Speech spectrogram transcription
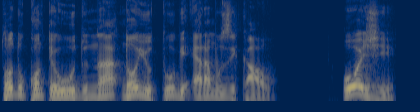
todo o conteúdo na- no YouTube era musical. Hoje,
